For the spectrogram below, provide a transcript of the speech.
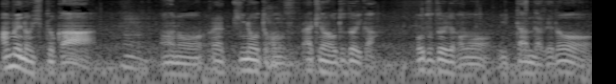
雨の日とかうん。あのえ昨日とかもあ昨日一昨日か。一昨日とかも行ったんだけど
